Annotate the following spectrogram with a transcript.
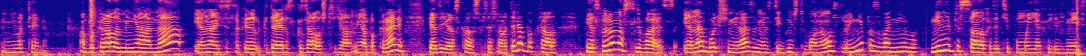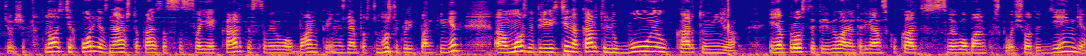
Не в отеле обокрала меня она, и она, естественно, когда, когда я рассказала, что я, меня обокрали, я ей рассказывала, что меня в отеле обокрала, и я смотрю, она сливается, и она больше ни разу мне за те дни, что была на острове, не позвонила, не написала, хотя, типа, мы ехали вместе вообще. Но с тех пор я знаю, что, кажется, со своей карты, со своего банка, я не знаю, просто можно говорить банки нет, а, можно перевести на карту любую карту мира. Я просто перевела на итальянскую карту со своего банковского счета деньги.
